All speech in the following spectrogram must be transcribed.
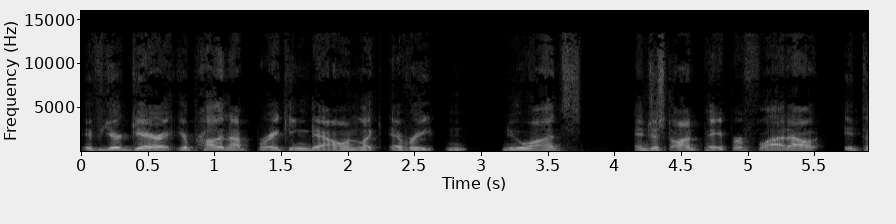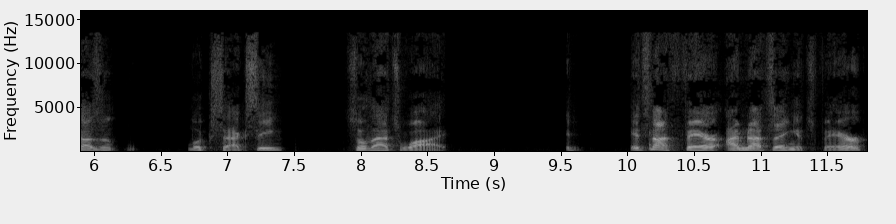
if you're Garrett, you're probably not breaking down like every n- nuance, and just on paper, flat out, it doesn't look sexy. So that's why it it's not fair. I'm not saying it's fair,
